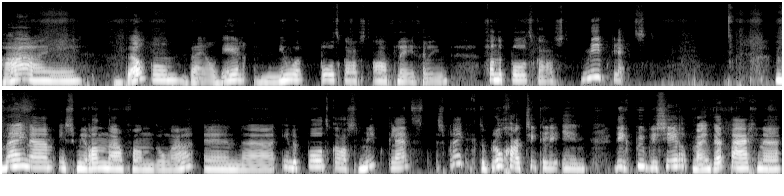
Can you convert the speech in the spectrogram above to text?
Hi, welkom bij alweer een nieuwe podcast aflevering van de podcast Miep Kletst. Mijn naam is Miranda van Dongen en uh, in de podcast Miep Kletst spreek ik de blogartikelen in die ik publiceer op mijn webpagina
